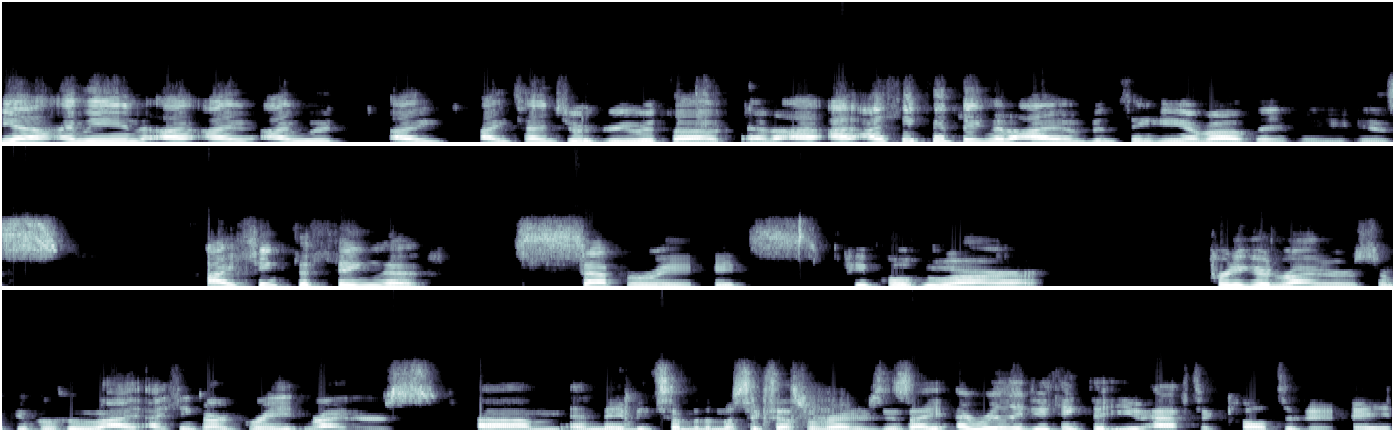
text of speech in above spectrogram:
Yeah, I mean, I, I, I would, I, I tend to agree with that, and I, I- think the thing that I have been thinking about lately is, I think the thing that separates people who are pretty good writers from people who I, I think are great writers, um, and maybe some of the most successful writers is I, I really do think that you have to cultivate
